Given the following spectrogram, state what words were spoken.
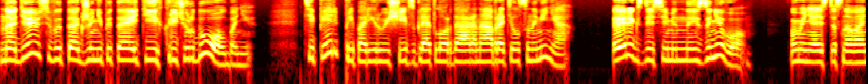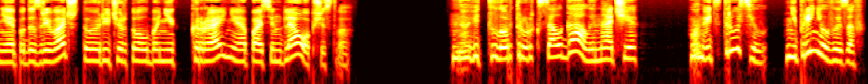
Надеюсь, вы также не питаете их к Ричарду Олбани». Теперь препарирующий взгляд лорда Аарона обратился на меня. «Эрик здесь именно из-за него. У меня есть основания подозревать, что Ричард Олбани крайне опасен для общества. Но ведь лорд Рурк солгал, иначе... Он ведь струсил, не принял вызов.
